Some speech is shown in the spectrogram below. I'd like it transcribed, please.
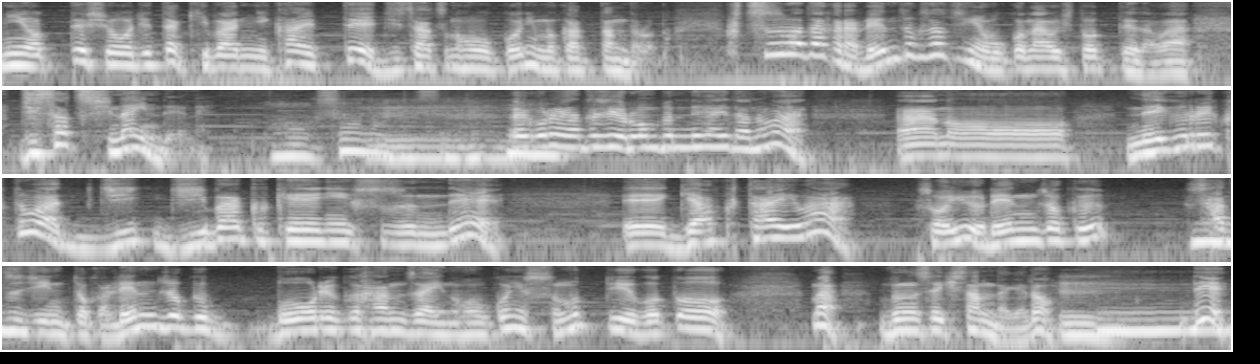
によって生じた基盤に帰って自殺の方向に向かったんだろうと。普通はだから連続殺人を行う人っていうのは自殺しないんだよね。あそうなんですね。うん。でこれ私が論文で書いたのはあのーネグレクトは自自爆系に進んで、えー虐待はそういう連続殺人とか連続暴力犯罪の方向に進むっていうことを、まあ、分析したんだけど、うん。で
